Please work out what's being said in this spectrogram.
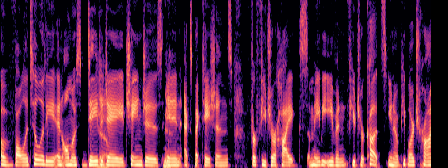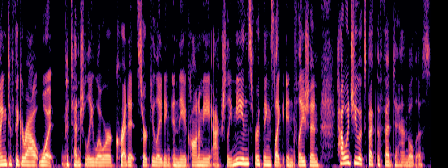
of volatility and almost day to day changes in expectations for future hikes, maybe even future cuts. You know, people are trying to figure out what potentially lower credit circulating in the economy actually means for things like inflation. How would you expect the Fed to handle this?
